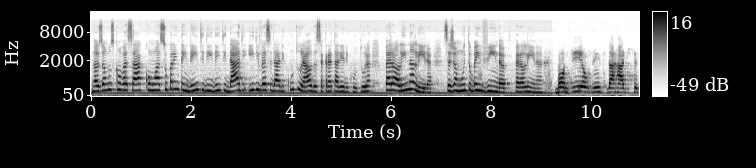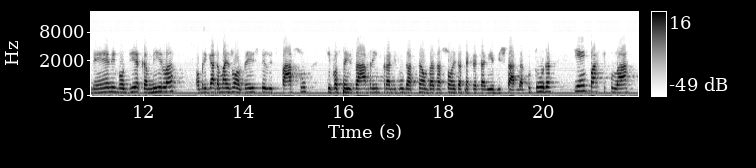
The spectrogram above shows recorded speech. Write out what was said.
nós vamos conversar com a Superintendente de Identidade e Diversidade Cultural da Secretaria de Cultura, Perolina Lira. Seja muito bem-vinda, Perolina. Bom dia, ouvintes da Rádio CBN. Bom dia, Camila. Obrigada mais uma vez pelo espaço que vocês abrem para a divulgação das ações da Secretaria de Estado da Cultura e, em particular,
